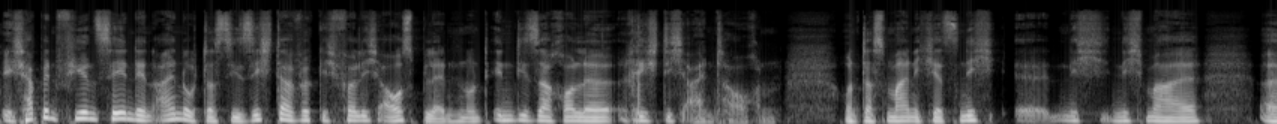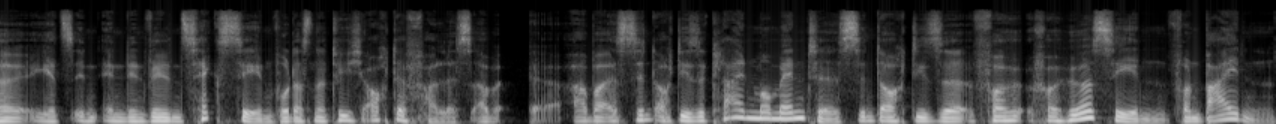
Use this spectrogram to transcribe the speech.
Ich habe in vielen Szenen den Eindruck, dass die sich da wirklich völlig ausblenden und in dieser Rolle richtig eintauchen. Und das meine ich jetzt nicht, äh, nicht, nicht mal äh, jetzt in, in den wilden Sexszenen, wo das natürlich auch der Fall ist. Aber, äh, aber es sind auch diese kleinen Momente, es sind auch diese Ver Verhörszenen von beiden.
